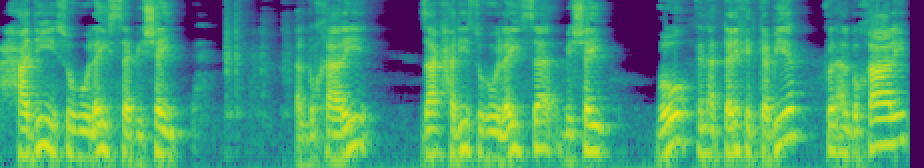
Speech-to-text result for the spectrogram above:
حديثه ليس بشيء البخاري sagt حديثه ليس بشيء wo in التاريخ الكبير von البخاري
